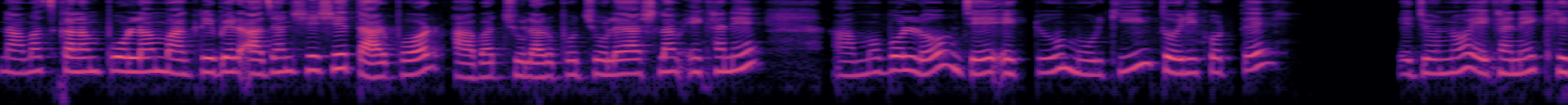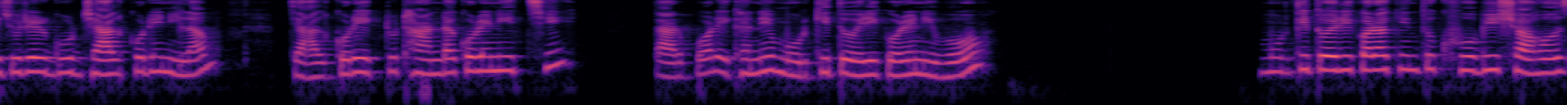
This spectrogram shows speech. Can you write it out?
নামাজ কালাম পড়লাম, মাগরিবের আজান শেষে তারপর আবার চুলার উপর চলে আসলাম এখানে। আম্মু বলল যে একটু মুরগি তৈরি করতে। এজন্য এখানে খেজুরের গুড় জাল করে নিলাম। জাল করে একটু ঠান্ডা করে নিচ্ছি। তারপর এখানে মুরগি তৈরি করে নিব। মুরগি তৈরি করা কিন্তু খুবই সহজ।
